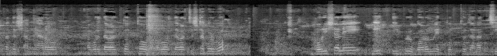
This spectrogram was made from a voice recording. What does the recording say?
আপনাদের সামনে আরও খবর দেওয়ার তথ্য, খবর দেওয়ার চেষ্টা করব। বরিশালে এই তীব্র গরমের তথ্য জানাচ্ছি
